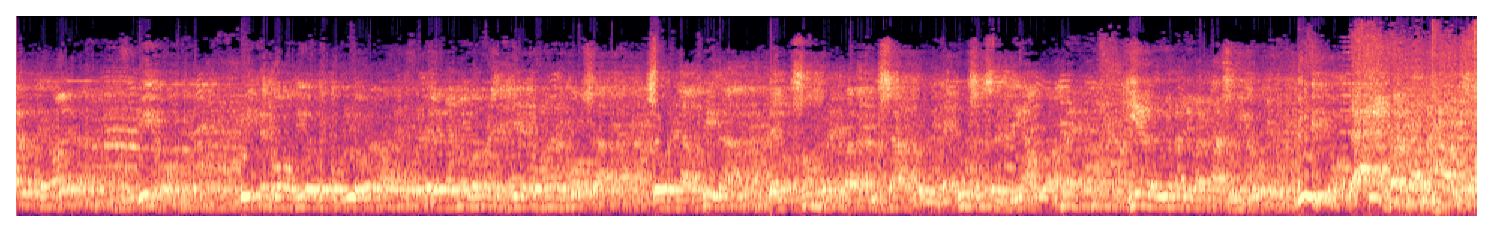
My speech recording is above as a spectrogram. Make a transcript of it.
que no era. Hijo, viste cómo Dios te cubrió, ¿verdad? El enemigo no se quiere poner cosas sobre la vida de los hombres para acusarlo. El que acusa el diablo. Amén. ¿Quién le dio la libertad a su hijo? Cristo. Dale fuerte aplauso.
